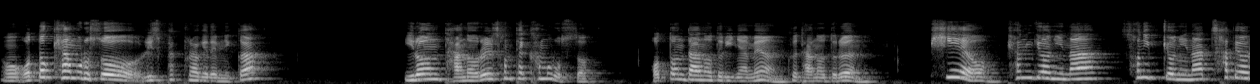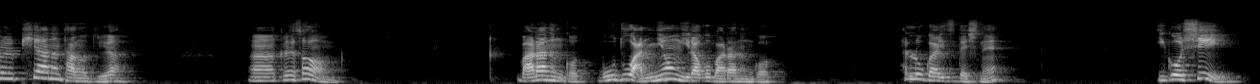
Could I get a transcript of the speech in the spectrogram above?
어, 떻게 함으로써 리스펙트를 하게 됩니까? 이런 단어를 선택함으로써 어떤 단어들이냐면 그 단어들은 피해요. 편견이나 선입견이나 차별을 피하는 단어들이야. 아, 그래서 말하는 것, 모두 안녕이라고 말하는 것. 헬로 가이즈 대신에 이것이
